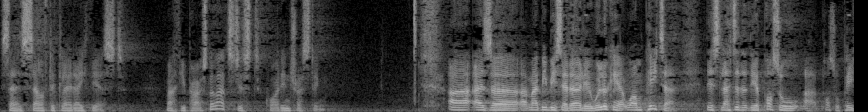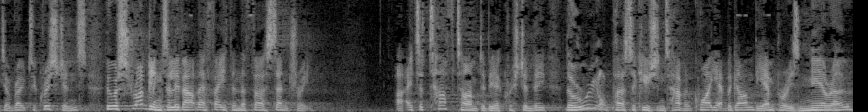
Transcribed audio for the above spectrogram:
says self declared atheist Matthew Parris. Now, that's just quite interesting. Uh, as uh, Mabibi said earlier, we're looking at 1 Peter, this letter that the Apostle, uh, Apostle Peter wrote to Christians who were struggling to live out their faith in the first century. Uh, it's a tough time to be a Christian. The, the real persecutions haven't quite yet begun. The emperor is Nero,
